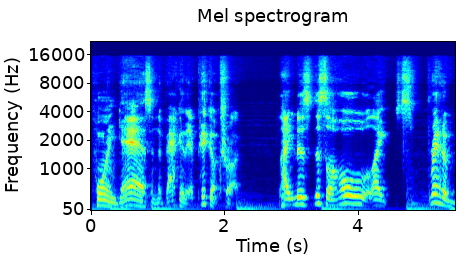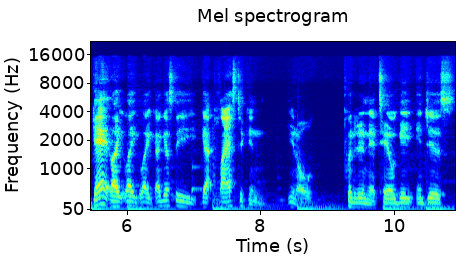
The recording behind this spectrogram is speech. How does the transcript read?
pouring gas in the back of their pickup truck. Like this, this a whole like spread of gas. Like like like I guess they got plastic and you know put it in their tailgate and just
